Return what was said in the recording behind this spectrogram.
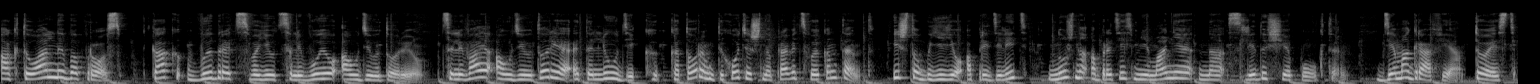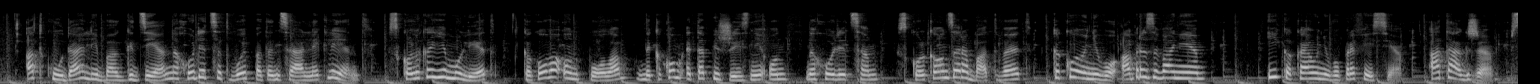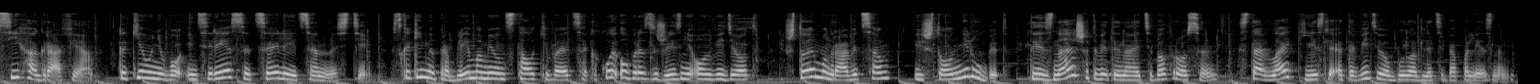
Актуальный вопрос. Как выбрать свою целевую аудиторию? Целевая аудитория – это люди, к которым ты хочешь направить свой контент. И чтобы ее определить, нужно обратить внимание на следующие пункты. Демография, то есть откуда либо где находится твой потенциальный клиент, сколько ему лет, какого он пола, на каком этапе жизни он находится, сколько он зарабатывает, какое у него образование и какая у него профессия, а также психография, какие у него интересы, цели и ценности, с какими проблемами он сталкивается, какой образ жизни он ведет, что ему нравится и что он не любит. Ты знаешь ответы на эти вопросы? Ставь лайк, если это видео было для тебя полезным.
